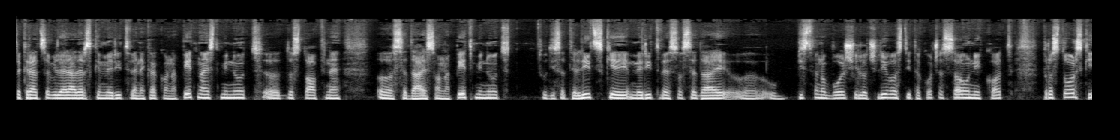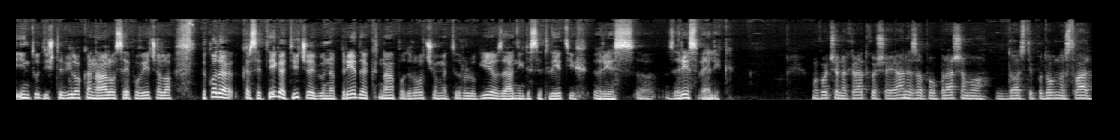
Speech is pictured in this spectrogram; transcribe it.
Takrat so bile radarske meritve nekako na 15 minut eh, dostopne, eh, sedaj so na 5 minut. Tudi satelitske meritve so sedaj eh, v bistveno boljši ločljivosti, tako časovni kot prostorski, in tudi število kanalov se je povečalo. Tako da, kar se tega tiče, je bil napredek na področju meteorologije v zadnjih desetletjih res, res velik. Mogoče na kratko še Janeza povprašamo, dosti podobno stvar,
